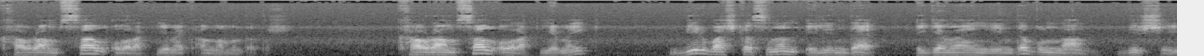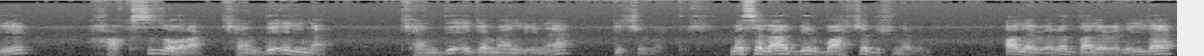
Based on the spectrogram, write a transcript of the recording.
kavramsal olarak yemek anlamındadır. Kavramsal olarak yemek bir başkasının elinde, egemenliğinde bulunan bir şeyi haksız olarak kendi eline, kendi egemenliğine geçirmektir. Mesela bir bahçe düşünelim. Alevere dalevere ile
